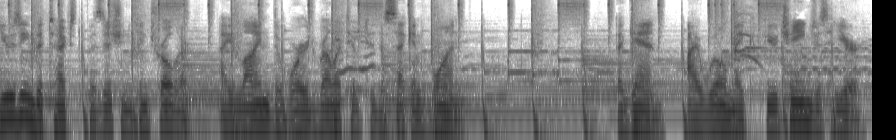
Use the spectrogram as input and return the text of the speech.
Using the text position controller, I aligned the word relative to the second one. Again, I will make few changes here.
